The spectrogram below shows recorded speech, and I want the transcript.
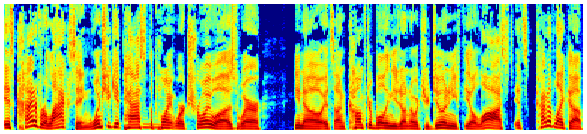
is kind of relaxing once you get past the Mhm. point where Troy was, where you know it's uncomfortable and you don't know what you're doing and you feel lost. It's kind of like a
